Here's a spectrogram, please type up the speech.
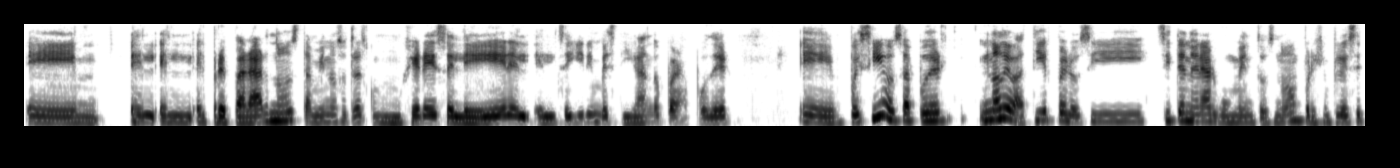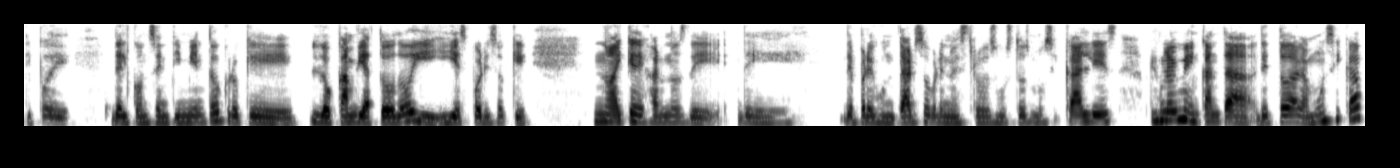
eh, el, el, el, prepararnos también nosotras como mujeres, el leer, el, el seguir investigando para poder, eh, pues sí, o sea, poder no debatir, pero sí, sí tener argumentos, ¿no? Por ejemplo, ese tipo de del consentimiento creo que lo cambia todo y, es por eso que no hay que dejarnos de, de de preguntar sobre nuestros gustos musicales. Por ejemplo, a mí me encanta de toda la música,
